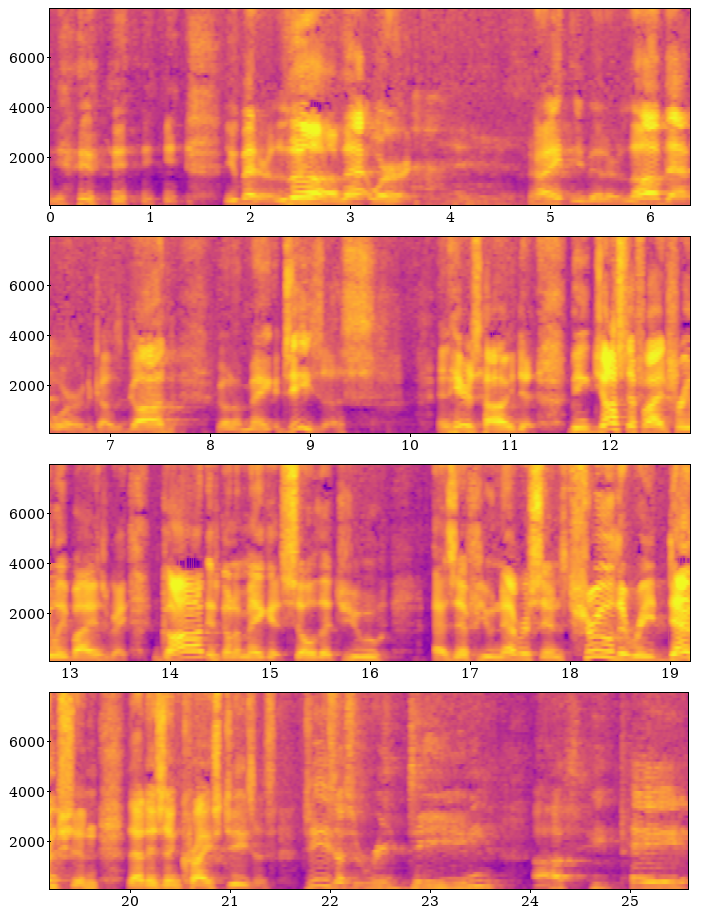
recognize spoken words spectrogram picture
you better love that word. Right? You better love that word because God going to make Jesus and here's how he did being justified freely by his grace. God is going to make it so that you, as if you never sinned, through the redemption that is in Christ Jesus. Jesus redeemed He paid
